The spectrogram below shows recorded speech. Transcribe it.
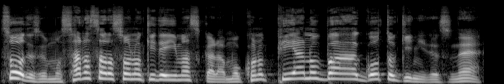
そうですよ。もうさらさらその気で言いますから、もうこのピアノバーごときにですね、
